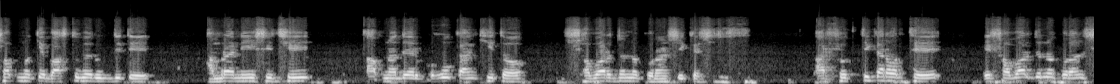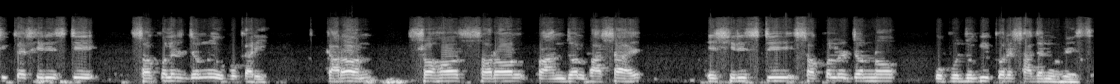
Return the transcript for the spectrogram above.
স্বপ্নকে বাস্তবে রূপ দিতে আমরা নিয়ে এসেছি আপনাদের বহু কাঙ্ক্ষিত সবার জন্য কোরআন শিক্ষা সিরিজ। আর সত্যিকার অর্থে এ সবার জন্য কোরআন শিক্ষা সিরিজটি সকলের জন্য উপকারী। কারণ সহজ, সরল, প্রাঞ্জল ভাষায় এই সিরিজটি সকলের জন্য উপযোগী করে সাজানো হয়েছে।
